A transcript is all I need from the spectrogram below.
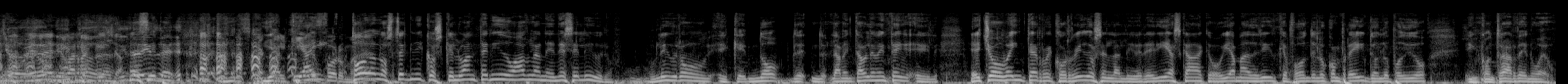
dicho, de Barranquilla. Sí, todos ¿eh? los técnicos que lo han tenido hablan en ese libro. Un libro eh, que no, lamentablemente, eh, he hecho 20 recorridos en las librerías cada que voy a Madrid, que fue donde lo compré y no lo he podido encontrar de nuevo.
